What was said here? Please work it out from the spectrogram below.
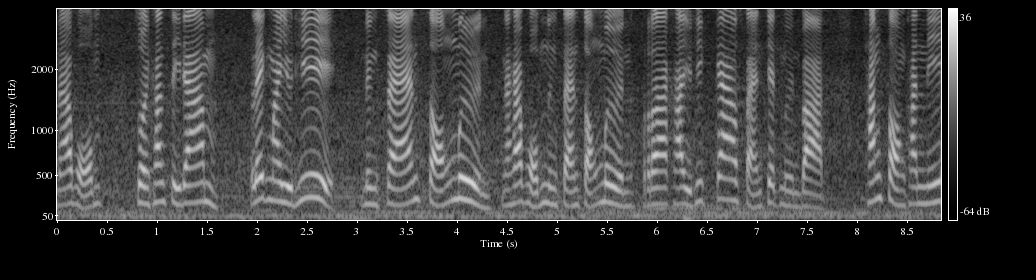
นะครับผมส่วนคันสีดำเลขไมล์อยู่ที่ 120,000นะครับผม120,000 ราคาอยู่ที่ 970,000 บาท ทั้ง 2 คันนี้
